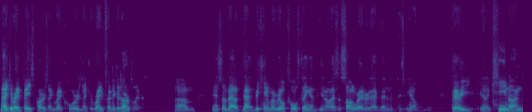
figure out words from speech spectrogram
I could write bass parts, I could write chords, I could write for the guitar player. Um, and so that that became a real cool thing. And you know, as a songwriter, I've been you know very uh, keen on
